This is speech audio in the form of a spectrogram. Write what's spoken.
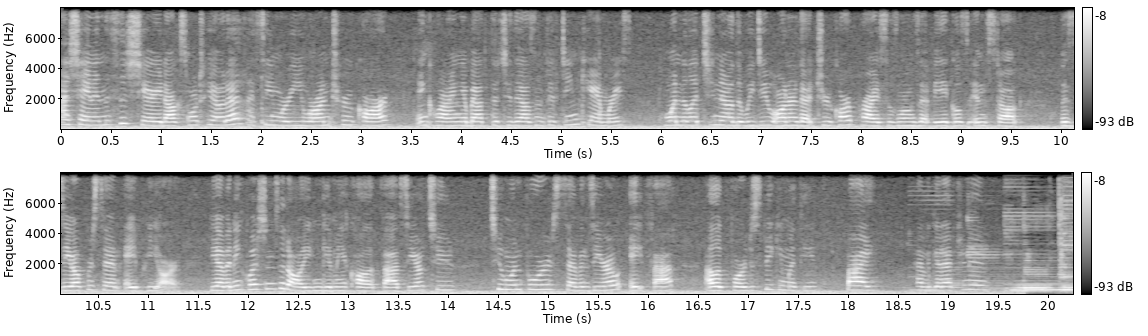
Hi Shannon, this is Sherry, Oxmoor Toyota. I seen where you were on TrueCar inquiring about the 2015 Camrys. Wanted to let you know that we do honor that TrueCar price as long as that vehicle's in stock with 0% APR. If you have any questions at all, you can give me a call at 502-214-7085. I look forward to speaking with you. Bye. Have a good afternoon.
